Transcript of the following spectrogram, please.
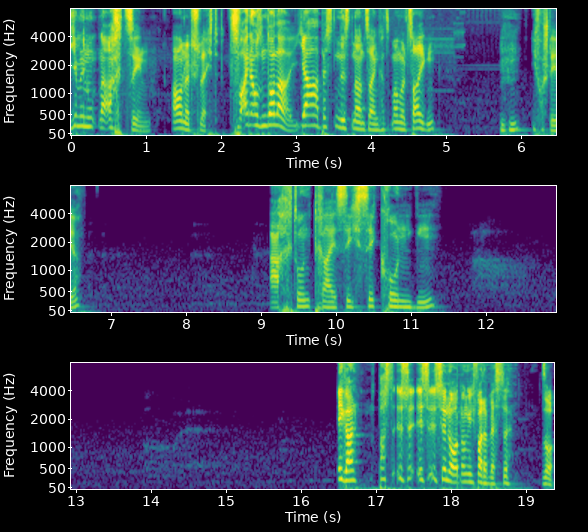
Vier Minuten 18. Auch nicht schlecht. 2000 Dollar. Ja, besten Listenanzeigen. Kannst du mir mal zeigen. Mhm, ich verstehe. 38 Sekunden. Egal. Passt. Ist, ist, ist in Ordnung. Ich war der Beste. So.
